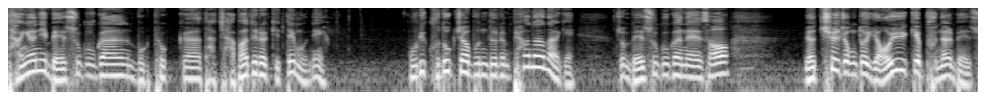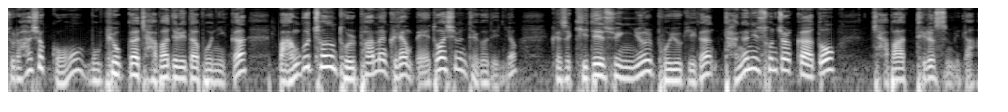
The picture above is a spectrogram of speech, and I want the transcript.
당연히 매수 구간 목표가 다 잡아드렸기 때문에 우리 구독자분들은 편안하게 좀 매수 구간에서 며칠 정도 여유 있게 분할 매수를 하셨고 목표가 잡아드리다 보니까 19,000원 돌파하면 그냥 매도하시면 되거든요. 그래서 기대 수익률 보유 기간 당연히 손절가도 잡아드렸습니다.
